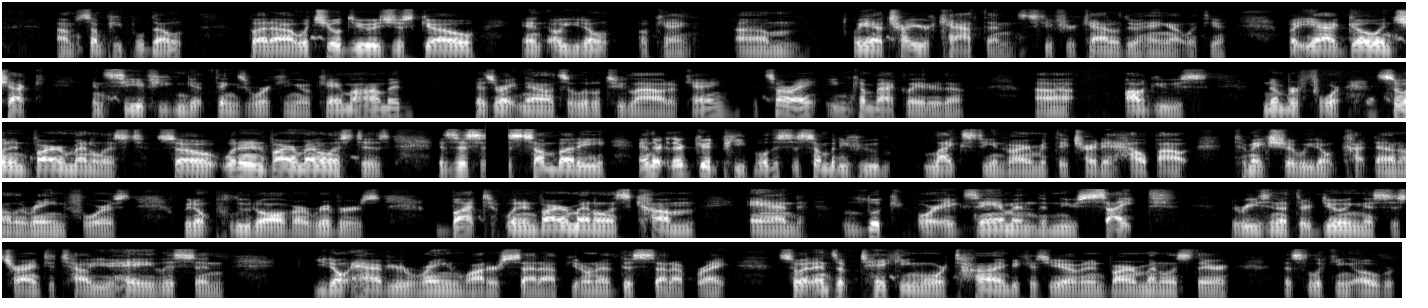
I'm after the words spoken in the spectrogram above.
Um, some people don't. But uh, what you'll do is just go and oh, you don't? Okay. Um, well, yeah, try your cat then. See if your cat will do a hangout with you. But yeah, go and check and see if you can get things working. Okay, Mohammed? Because right now it's a little too loud. Okay. It's all right. You can come back later though. Uh, Agus, number four. So an environmentalist. So what an environmentalist is is this is somebody, and they're they're good people. This is somebody who likes the environment. They try to help out to make sure we don't cut down all the rainforest, we don't pollute all of our rivers. But when environmentalists come and look or examine the new site. The reason that they're doing this is trying to tell you, hey, listen, you don't have your rainwater set up, you don't have this set up right. So it ends up taking more time because you have an environmentalist there that's looking over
